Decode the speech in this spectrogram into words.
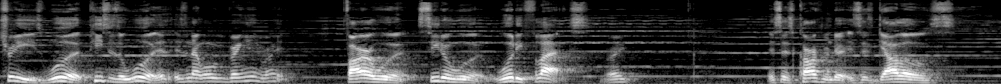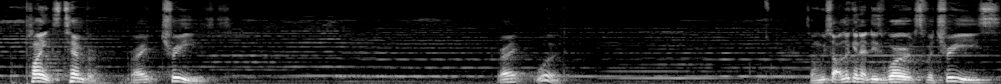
trees, wood, pieces of wood. Isn't that what we bring in, right? Firewood, cedar wood, woody flax, right? It says carpenter, it says gallows, planks, timber, right? Trees, right? Wood. So when we start looking at these words for trees,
